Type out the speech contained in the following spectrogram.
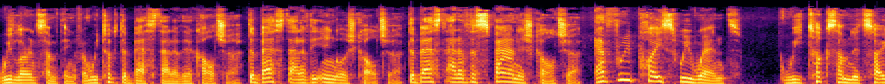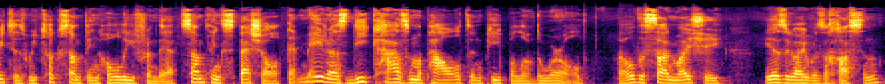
we learned something from, we took the best out of their culture, the best out of the English culture, the best out of the Spanish culture. Every place we went, we took some nitzaitis, we took something holy from there, something special that made us the cosmopolitan people of the world. My oldest son, Maishi, years ago he was a chassan,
